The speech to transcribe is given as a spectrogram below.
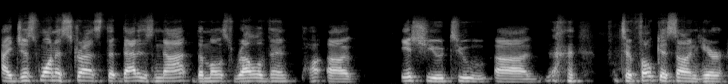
I just want to stress that that is not the most relevant uh, issue to uh, to focus on here.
